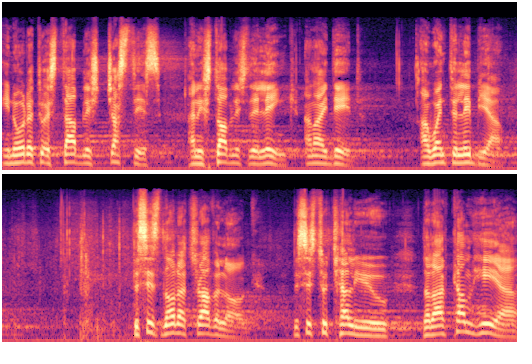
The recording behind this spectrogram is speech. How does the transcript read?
in order to establish justice and establish the link, and I did. I went to Libya. This is not a travelogue. This is to tell you that I've come here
